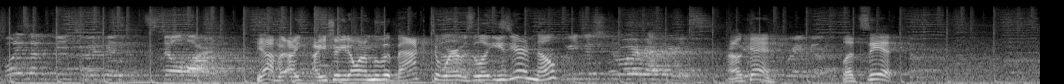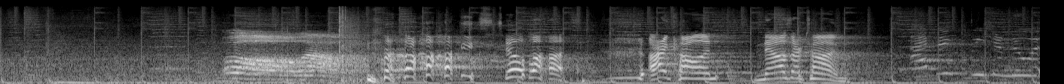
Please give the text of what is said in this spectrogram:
27 feet, two inches, it's still hard. Yeah, but are, are you sure you don't want to move it back to where it was a little easier? No? We destroy records. Okay. Let's see it. Oh, wow. he still lost. All right, Colin, now's our time. I think we should do it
